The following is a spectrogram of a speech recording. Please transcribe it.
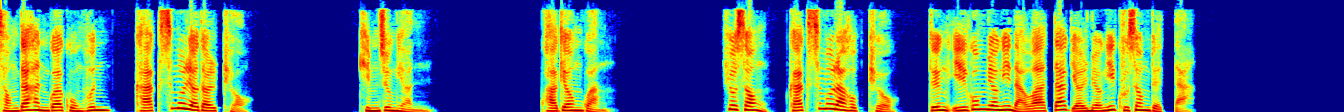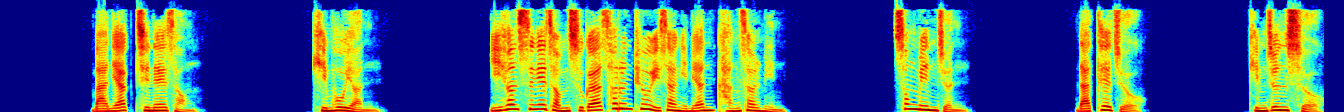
정다한과 공훈 각 28표, 김중현, 곽영광, 효성 각 29표. 등 7명이 나와 딱 10명이 구성됐다. 만약 진혜성, 김호연, 이현승의 점수가 30표 이상이면 강설민, 송민준, 나태주, 김준수,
